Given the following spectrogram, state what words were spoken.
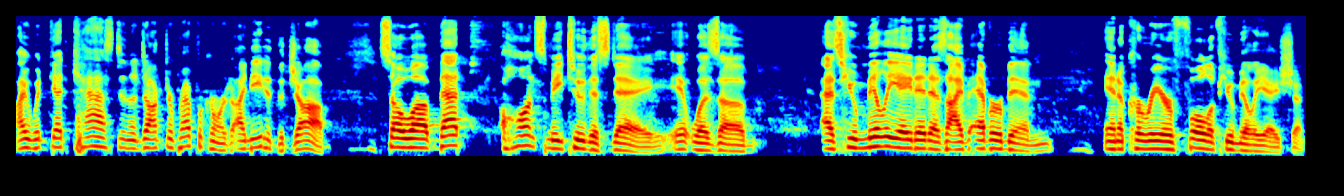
I would get cast in a Dr. Pepper commercial. I needed the job. So uh, that haunts me to this day. It was uh, as humiliated as I've ever been in a career full of humiliation.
